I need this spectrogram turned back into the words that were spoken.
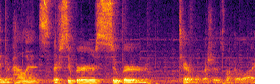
in their palettes. They're super, super terrible brushes, not gonna lie.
